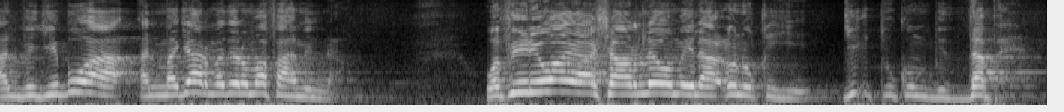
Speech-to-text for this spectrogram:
اللي بيجيبوها المجار ما ما فاهمينها. وفي رواية أشار لهم إلى عنقه جئتكم بالذبح.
